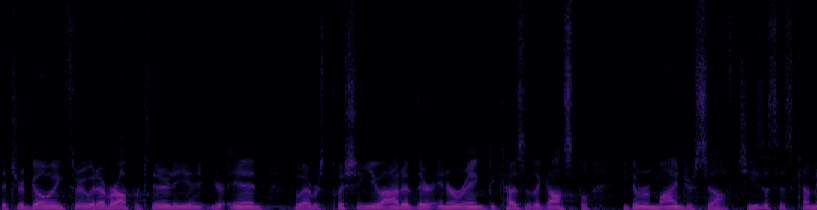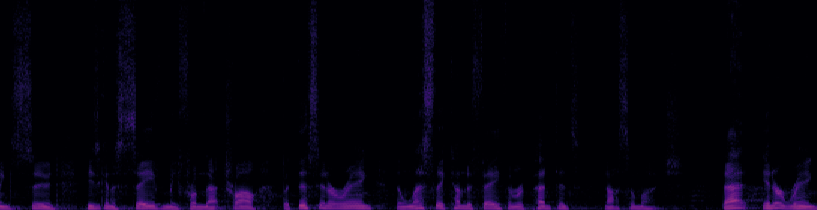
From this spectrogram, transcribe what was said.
that you're going through, whatever opportunity you're in, whoever's pushing you out of their inner ring because of the gospel, you can remind yourself Jesus is coming soon. He's going to save me from that trial. But this inner ring, unless they come to faith and repentance, not so much. That inner ring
